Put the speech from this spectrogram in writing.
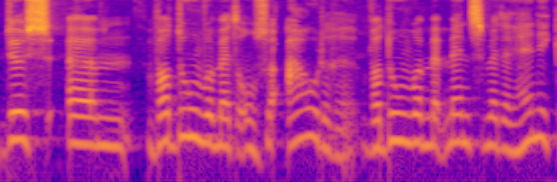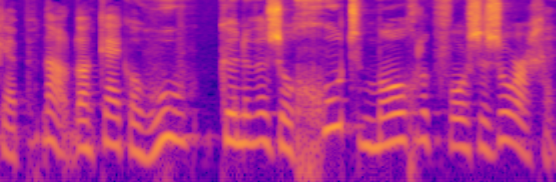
Dus um, wat doen we met onze ouderen? Wat doen we met mensen met een handicap? Nou, dan kijken hoe kunnen we zo goed mogelijk voor ze zorgen.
